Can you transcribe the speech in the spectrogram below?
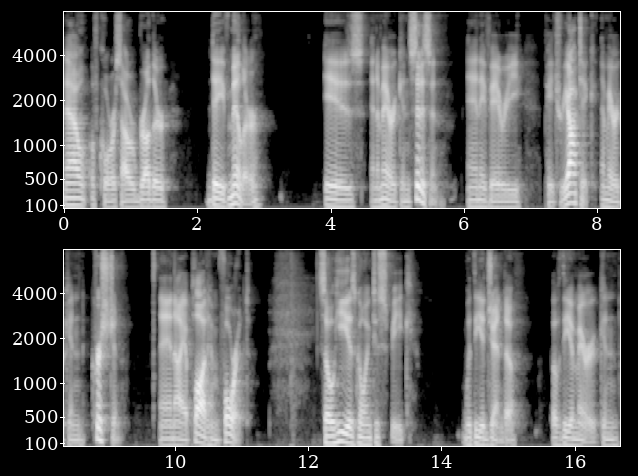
Now, of course, our brother Dave Miller is an American citizen and a very patriotic American Christian, and I applaud him for it. So he is going to speak with the agenda of the American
